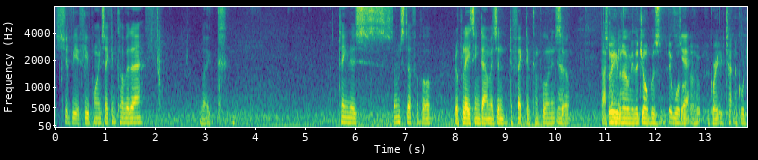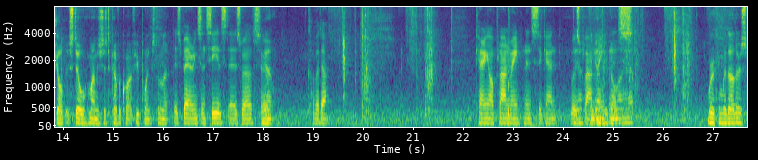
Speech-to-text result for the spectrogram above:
There should be a few points I can cover there. Like, I think there's some stuff about replacing damaged and defective components. Yeah. So that So even only the job was, it wasn't Yeah. a, a greatly technical job, it still manages to cover quite a few points, doesn't it? there's bearings and seals there as well. So Yeah. cover that. Carrying out plan maintenance again was Yeah, plan again, you've that, maintenance. yeah. Working with others.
